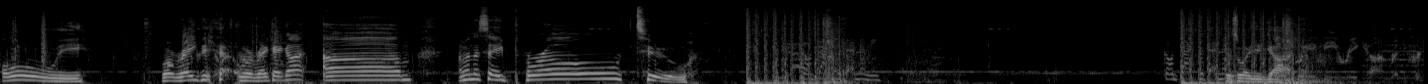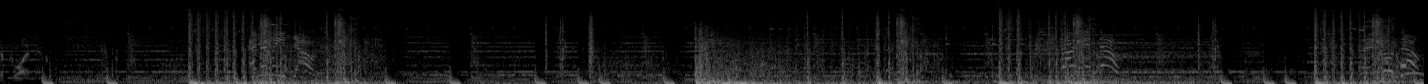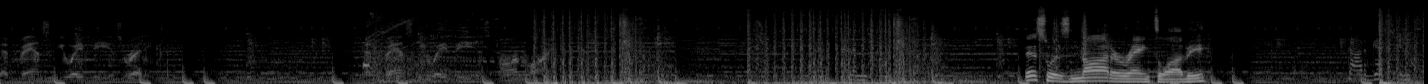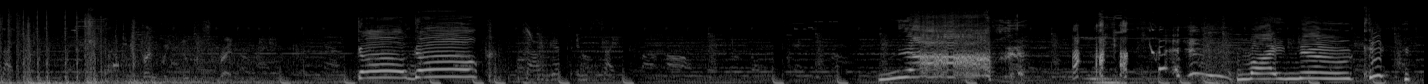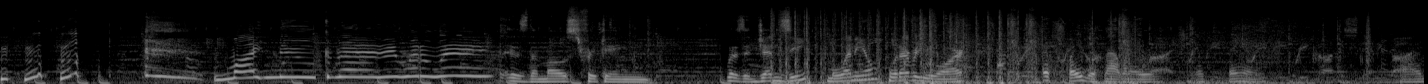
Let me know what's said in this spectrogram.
Holy. What rank did what rank I got? Um I'm gonna say pro two. is what you got. UAV recon ready for deployment. Enemy down. Advanced UAV is ready. Advanced UAV is online. This was not a ranked lobby. Go, go! Targets in sight. No! My nuke! My nuke, man! It went away! Is the most freaking... What is it, Gen Z? Millennial? Whatever you are. I played with map when I was like, singing. God.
